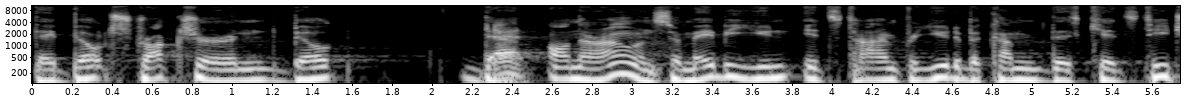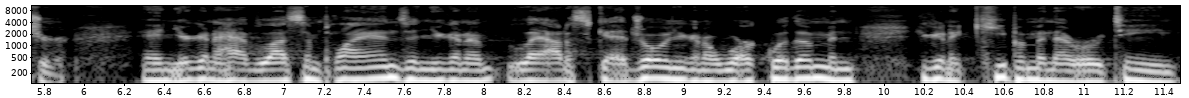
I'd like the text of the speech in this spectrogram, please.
They built structure and built that on their own. So maybe you it's time for you to become this kid's teacher and you're going to have lesson plans and you're going to lay out a schedule and you're going to work with them and you're going to keep them in their routine.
